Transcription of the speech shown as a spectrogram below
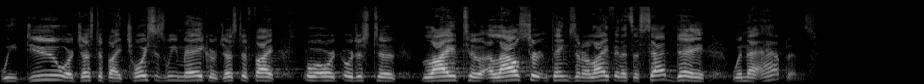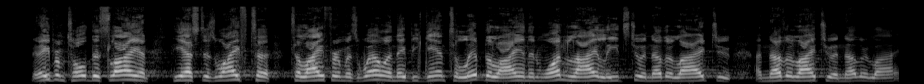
we do, or justify choices we make, or justify, or, or, or just to lie to allow certain things in our life. And it's a sad day when that happens. And Abram told this lie, and he asked his wife to, to lie for him as well, and they began to live the lie, and then one lie leads to another lie, to another lie, to another lie.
